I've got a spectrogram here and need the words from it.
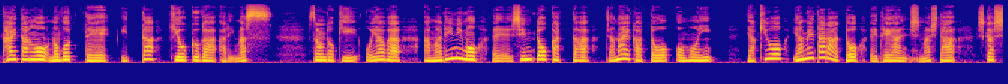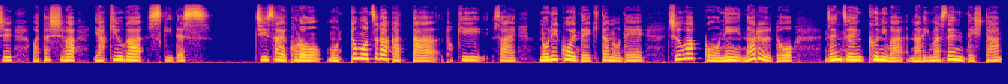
階段を上っていった記憶があります。その時親はあまりにも、えー、しんどかったじゃないかと思い野球をやめたらと、え、提案しました。しかし私は野球が好きです。小さい頃最もつらかった時さえ乗り越えてきたので中学校になると全然苦にはなりませんでした。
